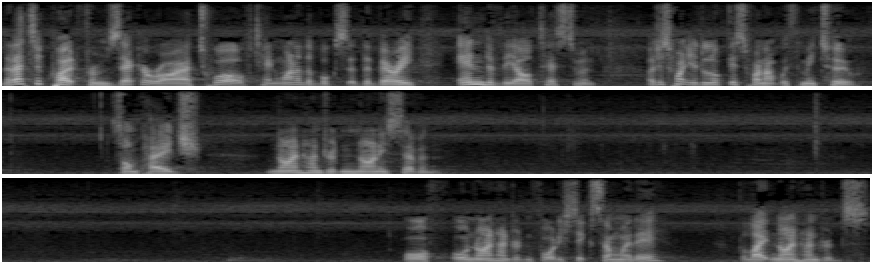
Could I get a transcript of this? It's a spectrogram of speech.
Now that's a quote from Zechariah 12:10, one of the books at the very end of the Old Testament. I just want you to look this one up with me too. It's on page 997. Or, or 946, somewhere there. The late 900s.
